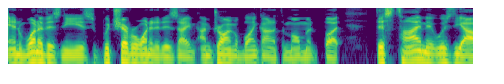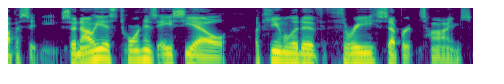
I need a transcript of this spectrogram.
and one of his knees, whichever one it is, I, I'm drawing a blank on at the moment. But this time it was the opposite knee. So now he has torn his ACL a cumulative three separate times.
